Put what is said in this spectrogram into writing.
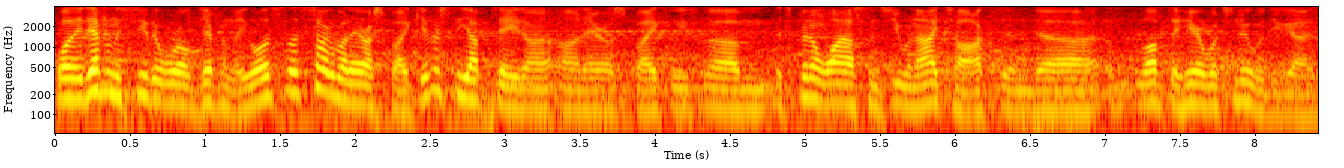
Well, they definitely see the world differently. Well, let's, let's talk about Aerospike. Give us the update on, on Aerospike. We've, um, it's been a while since you and I talked, and uh, love to hear what's new with you guys.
